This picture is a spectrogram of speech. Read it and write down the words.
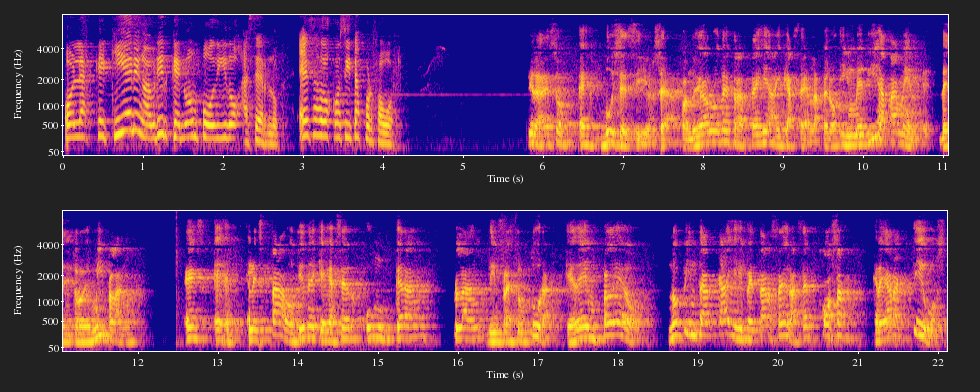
o las que quieren abrir que no han podido hacerlo? Esas dos cositas, por favor. Mira, eso es muy sencillo. O sea, cuando yo hablo de estrategia hay que hacerla, pero inmediatamente dentro de mi plan es el Estado tiene que hacer un gran plan de infraestructura que dé empleo, no pintar calles y pintar cera, hacer cosas, crear activos.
